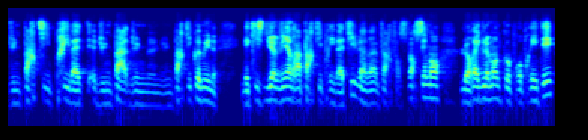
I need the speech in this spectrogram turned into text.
d'une partie d'une partie commune, mais qui deviendra partie privative, forcément le règlement de copropriété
